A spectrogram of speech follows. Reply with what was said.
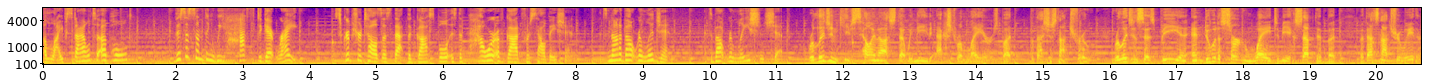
A lifestyle to uphold? This is something we have to get right. Scripture tells us that the gospel is the power of God for salvation. It's not about religion, it's about relationship. Religion keeps telling us that we need extra layers, but, but that's just not true. Religion says be and, and do it a certain way to be accepted, but, but that's not true either.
